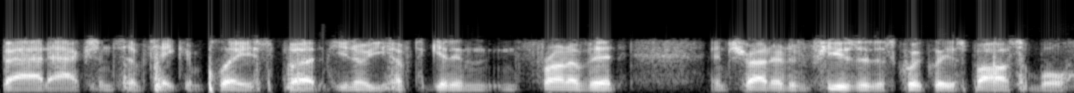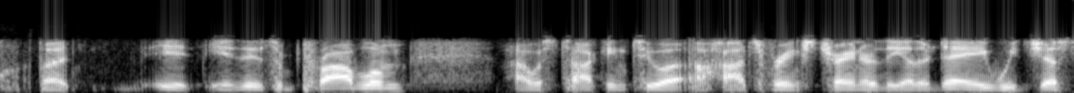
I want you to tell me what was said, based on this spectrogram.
bad actions have taken place, but you know, you have to get in front of it and try to diffuse it as quickly as possible. But it, it is a problem. I was talking to a, a hot springs trainer the other day. We just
